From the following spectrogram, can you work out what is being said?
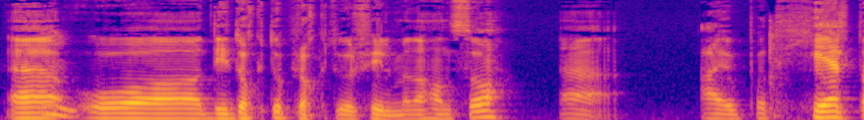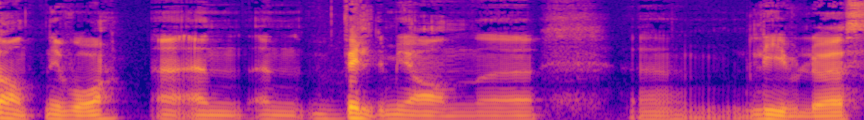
Eh, mm. og de Dr. Proktor-filmene hans òg eh, er jo på et helt annet nivå eh, enn en veldig mye annen uh, livløs,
